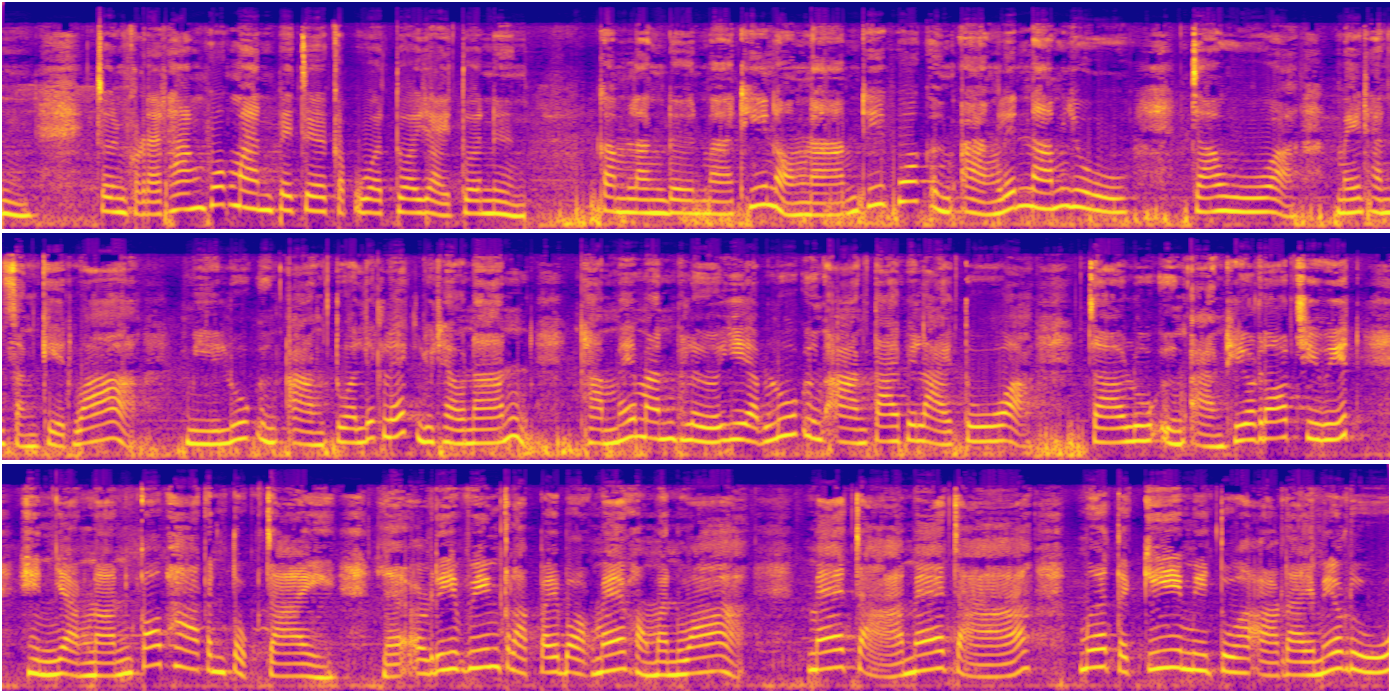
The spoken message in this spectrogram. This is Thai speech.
จนกระทั่งพวกมันไปเจอกับวัวตัวใหญ่ตัวหนึ่ง กำลังเดินมาที่หนองน้ำที่พวกอึ่งอ่างเล่นน้ำอยู่ เจ้าวัวไม่ทันสังเกตว่า มีลูกอึ่งอ่างตัวเล็กๆ อยู่แถวนั้นทำให้มันเผลอเหยียบลูกอึ่งอ่างตายไปหลายตัว เจ้าลูกอึ่งอ่างที่รอดชีวิต เห็นอย่างนั้นก็พากันตกใจ และรีบวิ่งกลับไปบอกแม่ของมันว่า แม่จ๋าแม่จ๋าเมื่อตะกี้มีตัวอะไรไม่รู้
